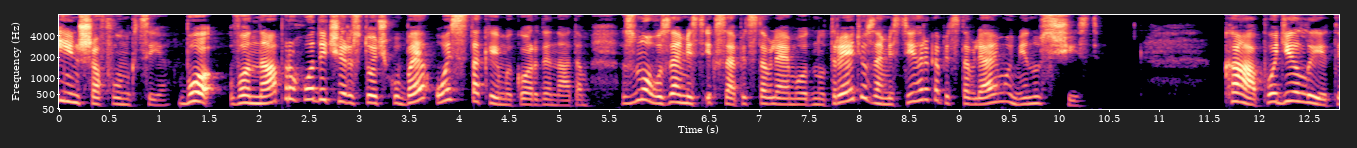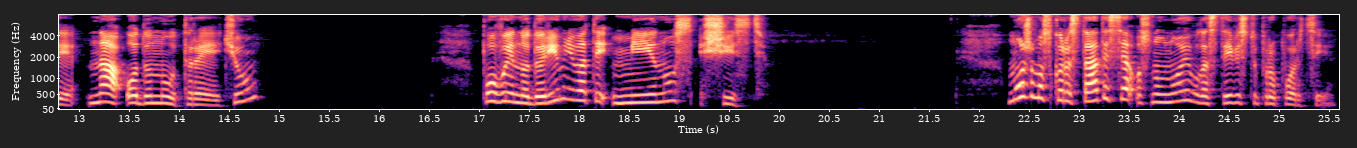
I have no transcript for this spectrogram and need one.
інша функція, бо вона проходить через точку Б ось з такими координатами. Знову замість х підставляємо 1 третю, замість y підставляємо мінус 6. К поділити на 1 третю повинно дорівнювати мінус 6. Можемо скористатися основною властивістю пропорції.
